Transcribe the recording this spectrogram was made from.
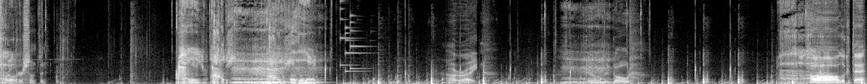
throw it or something. Alright. Got a little bit of gold. Oh, look at that.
